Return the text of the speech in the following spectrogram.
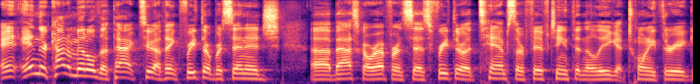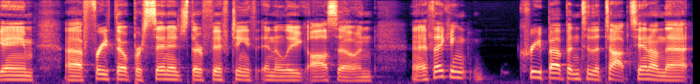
and, and they're kind of middle of the pack too. I think free throw percentage, uh, Basketball Reference says free throw attempts they're 15th in the league at 23 a game. Uh, free throw percentage they're 15th in the league also, and if they can creep up into the top 10 on that.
